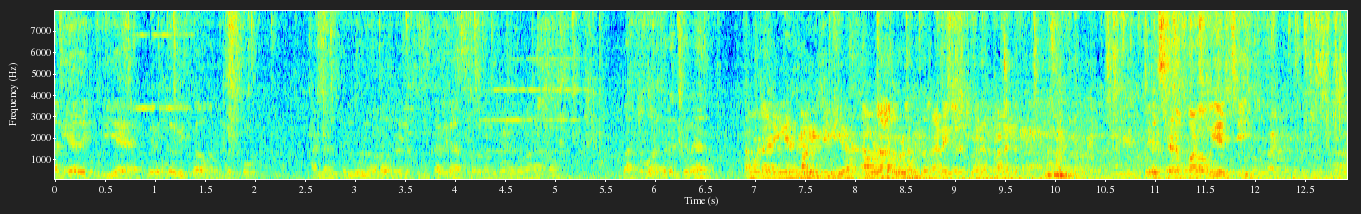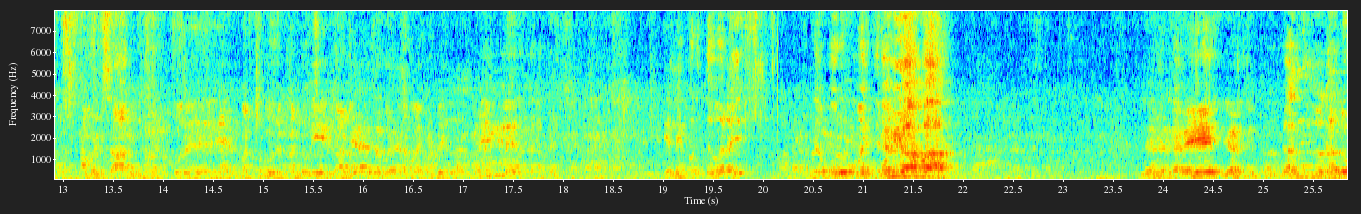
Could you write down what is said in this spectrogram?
மரியாதைக்குரிய பெருங்கவிப்பு அவர்களுக்கும் அண்ணன் திருவள்ளுவர் அவர்களுக்கும் கவிதாசன் அவர்களுக்கும் வணக்கம். மற்றும் வந்திருக்கிற தமிழ் அறிஞர்கள். தமிழ் ஆர்வலர்கள் அனைவருக்கும் வணக்கம். சிறப்பான முயற்சி. தமிழ் சார்ந்த ஒரு மற்றும் ஒரு கல்லூரியை காணப்படுவது என்ற மகிழ்வு இருக்கிறது. என்னை பொறுத்தவரை இந்த ஒரு ரூபாய் கவி வாப்பா. இல்ல, ஏற்கனவே எடுத்துட்டு கருத்து சொல்றாரு.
